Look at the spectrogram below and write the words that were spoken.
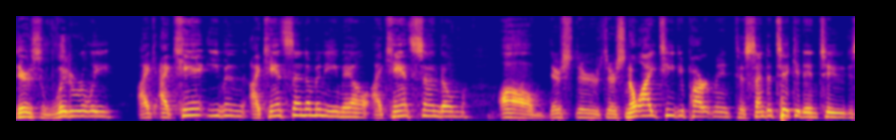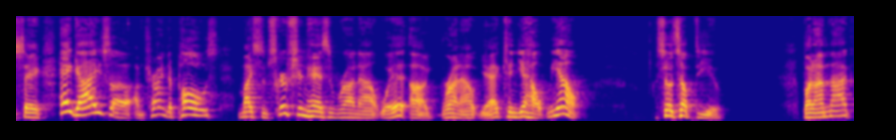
There's literally, I, I can't even, I can't send them an email. I can't send them um, there's there's there's no IT department to send a ticket into to say, hey guys, uh, I'm trying to post. My subscription hasn't run out with uh, run out yet. Can you help me out? So it's up to you. But I'm not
